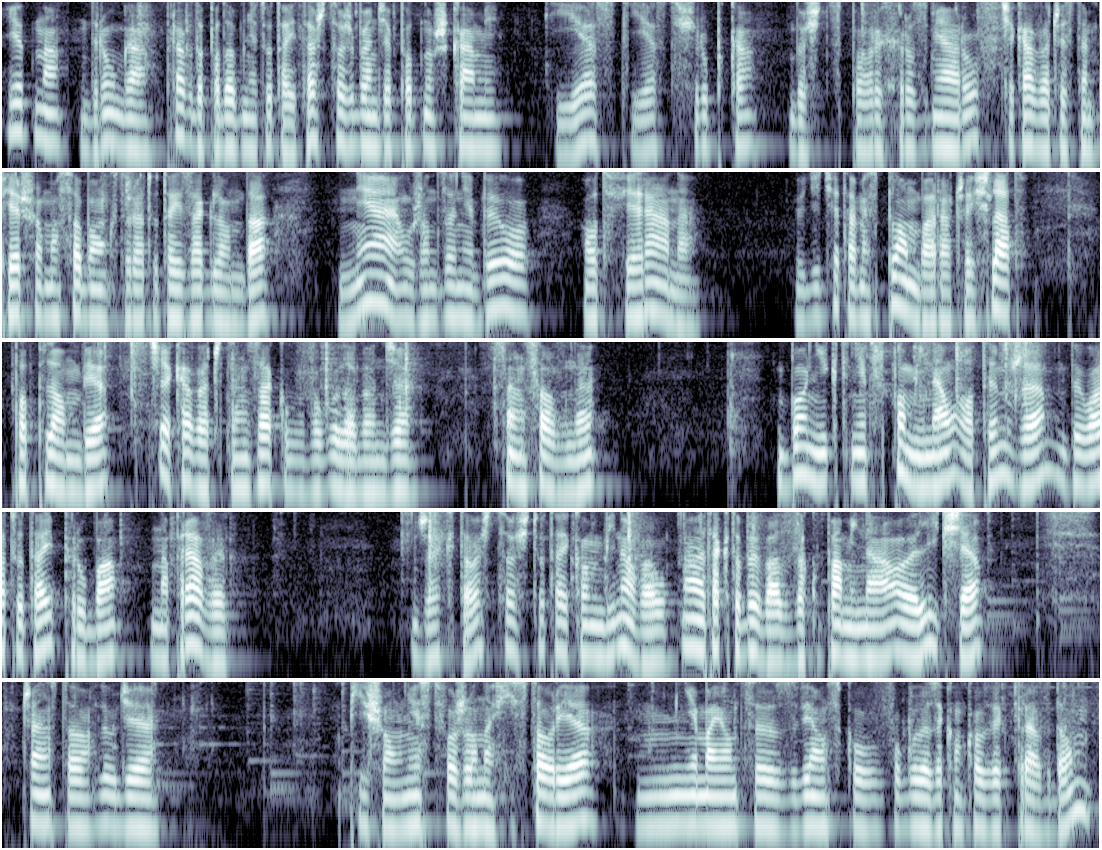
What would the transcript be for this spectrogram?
jedna, druga. Prawdopodobnie tutaj też coś będzie pod nóżkami. Jest, jest śrubka dość sporych rozmiarów. Ciekawe, czy jestem pierwszą osobą, która tutaj zagląda. Nie, urządzenie było otwierane. Widzicie, tam jest plomba, raczej ślad po plombie. Ciekawe, czy ten zakup w ogóle będzie sensowny, bo nikt nie wspominał o tym, że była tutaj próba naprawy. Że ktoś coś tutaj kombinował. No ale tak to bywa z zakupami na OLX-ie. Często ludzie piszą niestworzone historie, nie mające związku w ogóle z jakąkolwiek prawdą.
